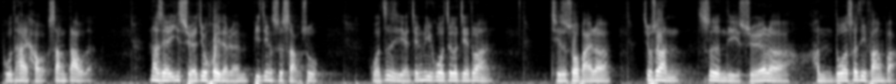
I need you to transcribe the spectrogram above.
不太好上道的。那些一学就会的人毕竟是少数，我自己也经历过这个阶段。其实说白了，就算是你学了很多设计方法，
